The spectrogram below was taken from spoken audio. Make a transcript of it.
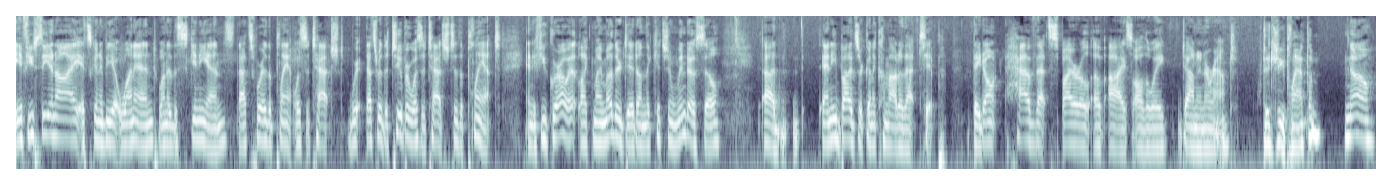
If you see an eye, it's going to be at one end, one of the skinny ends. That's where the plant was attached. Where, that's where the tuber was attached to the plant. And if you grow it, like my mother did on the kitchen windowsill, uh, any buds are going to come out of that tip. They don't have that spiral of eyes all the way down and around. Did she plant them? No,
